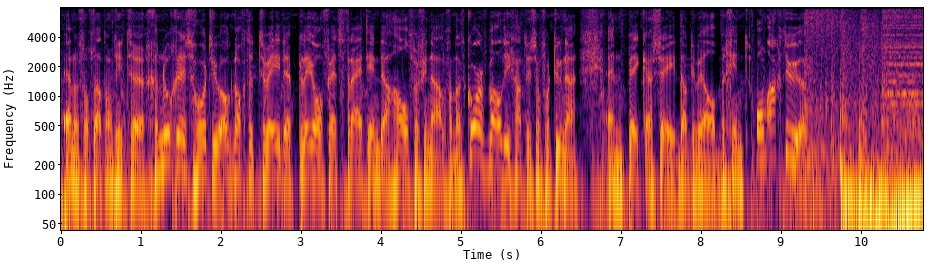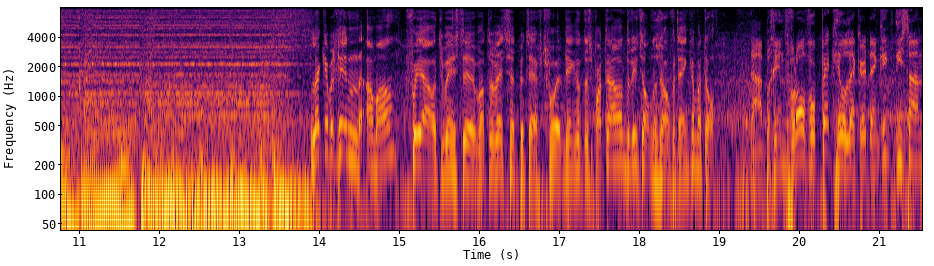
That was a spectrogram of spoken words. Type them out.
En alsof dat nog niet uh, genoeg is... hoort u ook nog de tweede playoff-wedstrijd... in de halve finale van het korfbal. Die gaat tussen Fortuna en PKC. Dat duel begint om 8 uur. Lekker begin, Amal. Voor jou tenminste, wat de wedstrijd betreft. Ik denk dat de Spartanen er iets anders over denken, maar toch. Ja, het begint vooral voor Peck heel lekker, denk ik. Die staan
